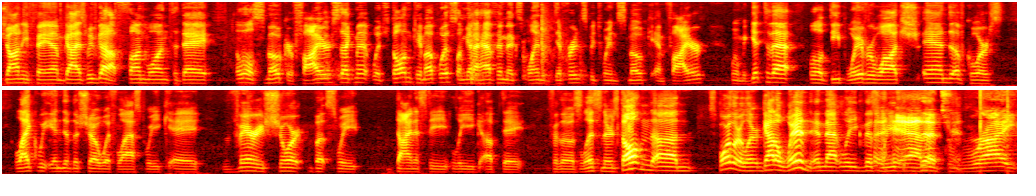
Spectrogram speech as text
Johnny Pham. Guys, we've got a fun one today a little smoke or fire segment, which Dalton came up with. So I'm going to have him explain the difference between smoke and fire when we get to that. A little deep waiver watch. And of course, like we ended the show with last week, a very short but sweet Dynasty League update for those listeners. Dalton, uh, spoiler alert, got a win in that league this week. yeah, that's right.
